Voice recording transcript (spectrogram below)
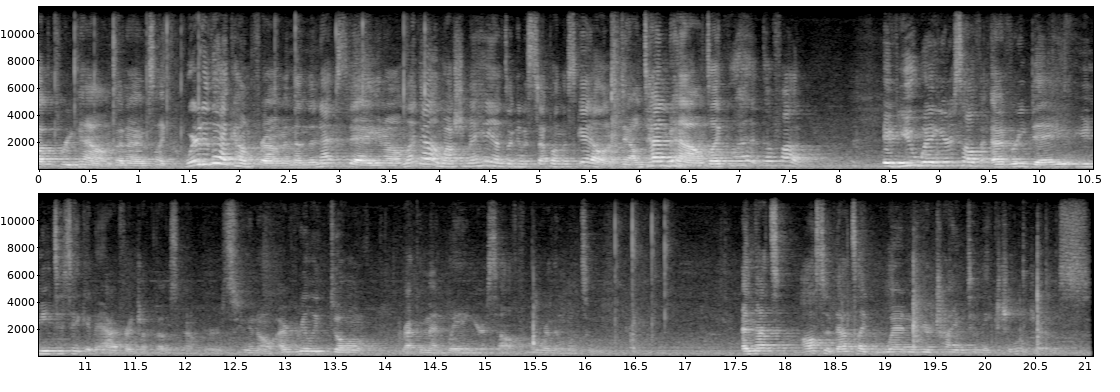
up three pounds. And I was like, where did that come from? And then the next day, you know, I'm like, oh, I'm washing my hands, I'm gonna step on the scale, and I'm down 10 pounds. Like, what the fuck? If you weigh yourself every day, you need to take an average of those numbers. You know, I really don't recommend weighing yourself more than once a week. And that's also, that's like when you're trying to make changes.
